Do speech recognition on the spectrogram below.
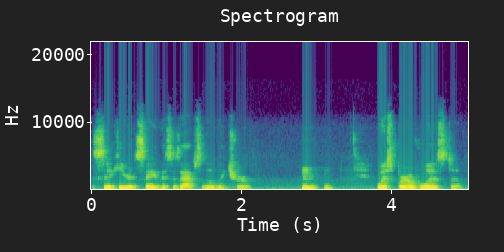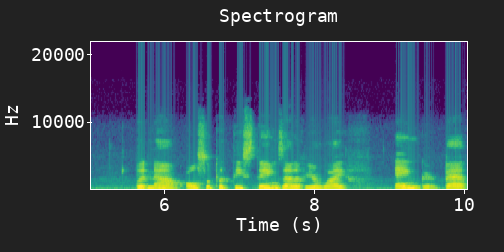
sit here and say this is absolutely true. Mm-hmm. Whisper of wisdom. But now also put these things out of your life anger, bad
